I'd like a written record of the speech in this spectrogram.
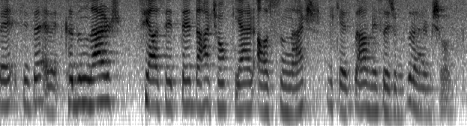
ve size evet kadınlar siyasette daha çok yer alsınlar. Bir kez daha mesajımızı vermiş olduk.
